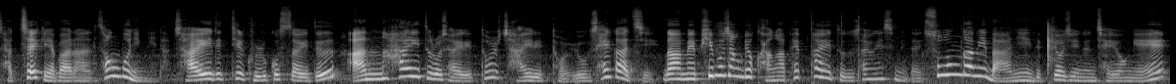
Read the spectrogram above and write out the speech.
자체 개발한 성분입니다. xylityl glucoside, anhydroxylitol, xylitol 요 세 가지. 그다음에 피부 장벽 강화 펩타이드도 사용했습니다. 수분감이 많이 느껴지는 제형에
